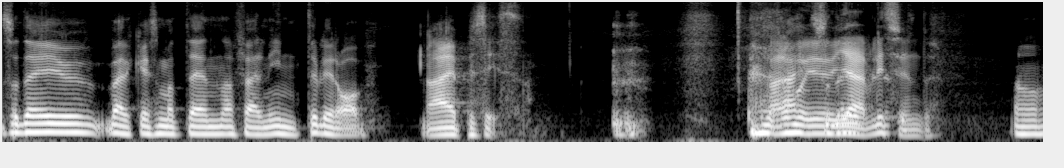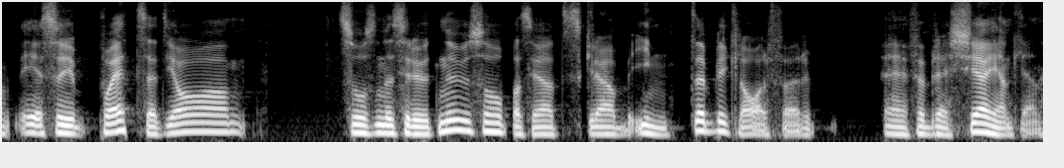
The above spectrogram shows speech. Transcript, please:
så det är ju, verkar ju som att den affären inte blir av. nej precis. Ja, det var Nej, ju så det- jävligt synd. Ja, eh, så på ett sätt, ja, så som det ser ut nu så hoppas jag att Skrabb inte blir klar för, eh, för Brescia egentligen.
